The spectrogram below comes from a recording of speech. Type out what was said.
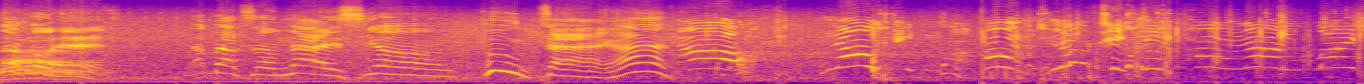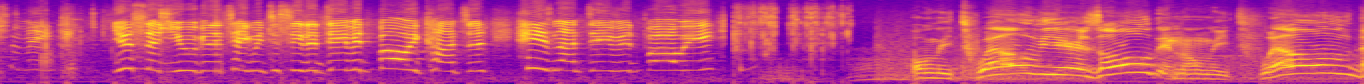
Charlie! Hey, knucklehead! How about some nice young poontang, huh? No! No! Take me Come on. home! No, take me home! No, you lied to me! You said you were gonna take me to see the David Bowie concert. He's not David Bowie. Only 12 years old and only $12.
